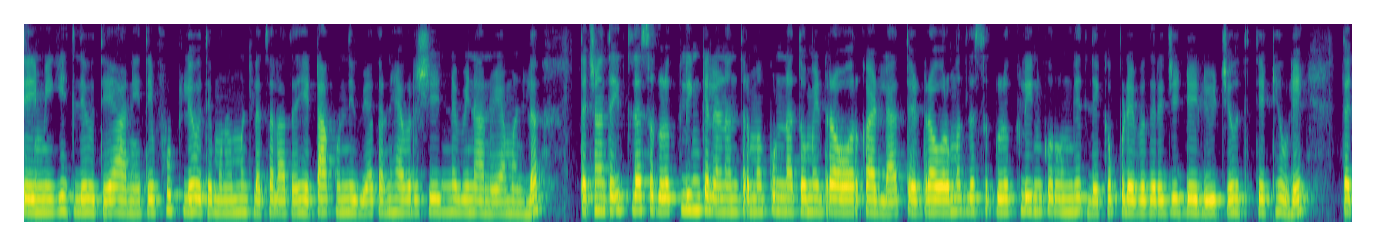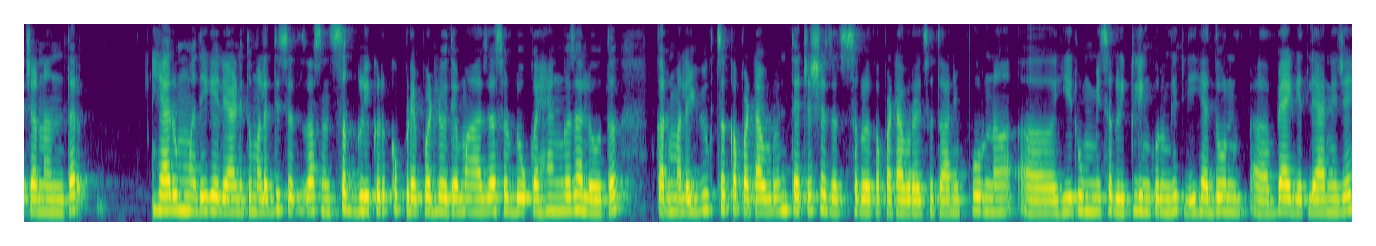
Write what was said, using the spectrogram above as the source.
ते मी घेतले होते आणि ते फुटले होते म्हणून म्हटलं चला आता हे टाकून देऊया कारण ह्या वर्षी नवीन आणूया म्हटलं त्याच्यानंतर इथलं सगळं क्लीन केल्यानंतर मग पुन्हा तो मी ड्रॉवर काढला. त्या ड्रॉवरमधलं सगळं क्लीन करून घेतले कपडे वगैरे जे डेलीचे होते ते ठेवले. त्याच्यानंतर ह्या रूममध्ये गेले आणि तुम्हाला दिसतच असेल सगळीकडे कपडे पडले होते. माझं असं डोकं हँग झालं होतं कारण मला युगचं कपाट आवडून त्याच्या शेजारचं सगळं कपाट आवरायचं होतं आणि पूर्ण ही रूम मी सगळी क्लीन करून घेतली. ह्या दोन बॅग घेतल्या आणि जे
